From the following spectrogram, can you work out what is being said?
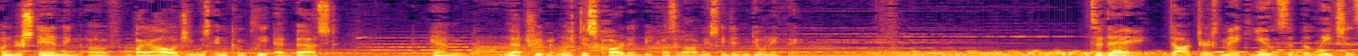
understanding of biology was incomplete at best, and that treatment was discarded because it obviously didn't do anything. Today, doctors make use of the leech's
